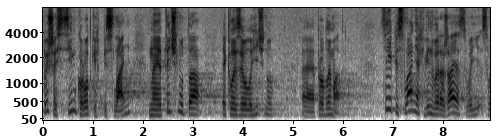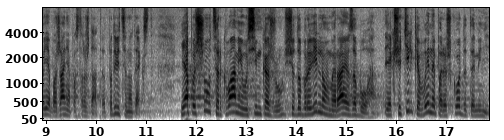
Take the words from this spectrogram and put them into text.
пише сім коротких післань на етичну та еклезіологічну е, проблематику. В цих післаннях він виражає свої, своє бажання постраждати. От подивіться на текст. Я пишу церквам і усім кажу, що добровільно вмираю за Бога, якщо тільки ви не перешкодите мені.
